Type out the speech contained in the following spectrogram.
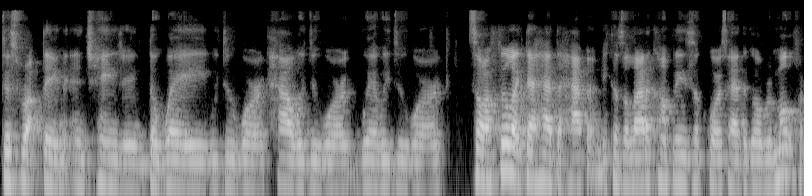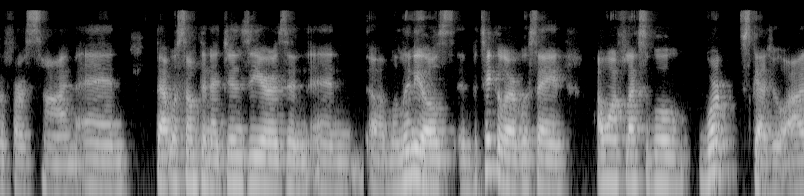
disrupting and changing the way we do work, how we do work, where we do work. So I feel like that had to happen because a lot of companies, of course, had to go remote for the first time, and that was something that Gen Zers and and uh, millennials in particular were saying. I want flexible work schedule. I,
